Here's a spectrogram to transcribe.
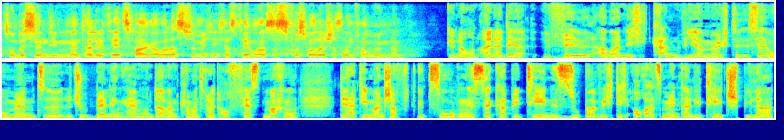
so ein bisschen die Mentalitätsfrage, aber das ist für mich nicht das Thema, es ist fußballerisches Unvermögen dann. Genau, und einer, der will, aber nicht kann, wie er möchte, ist ja im Moment äh, Jude Bellingham und daran kann man es vielleicht auch festmachen. Der hat die Mannschaft gezogen, ist der Kapitän, ist super wichtig, auch als Mentalitätsspieler.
